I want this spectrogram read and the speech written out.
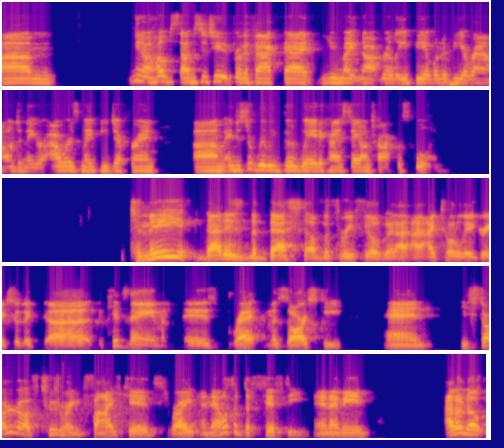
um, you know, help substitute for the fact that you might not really be able to be around and that your hours might be different um, and just a really good way to kind of stay on track with schooling. To me, that is the best of the three feel good. I, I, totally agree. So the uh, the kid's name is Brett Mazarski, and he started off tutoring five kids, right? And now it's up to fifty. And I mean, I don't know.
